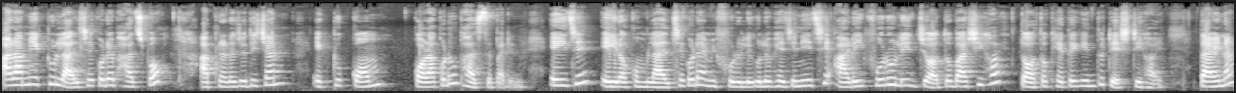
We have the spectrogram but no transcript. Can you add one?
আর আমি একটু লালচে করে ভাজবো। আপনারা যদি চান একটু কম কড়া করেও ভাজতে পারেন। এই যে এই রকম লালচে করে আমি ফুরুলিগুলো ভেজে নিয়েছি আর এই ফুরুলি যত বাসি হয়, তত খেতে কিন্তু টেস্টি হয়। তাই না?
